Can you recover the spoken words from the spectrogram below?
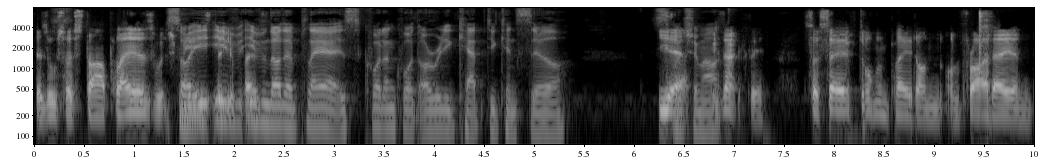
There's also star players, which So means e- that even, players- even though the player is quote unquote already capped, you can still yeah, switch him out. exactly. So say if Dortmund played on, on Friday and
